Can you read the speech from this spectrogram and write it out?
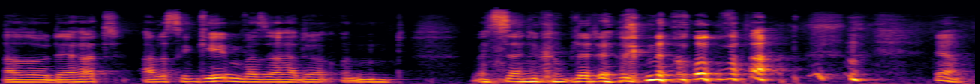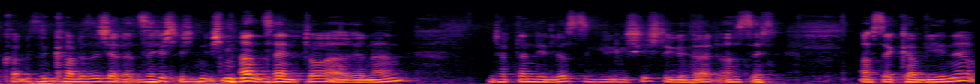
Also der hat alles gegeben, was er hatte und wenn es seine komplette Erinnerung war. Ja, konnte, konnte sich ja tatsächlich nicht mal an sein Tor erinnern. Ich habe dann die lustige Geschichte gehört aus der, aus der Kabine,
